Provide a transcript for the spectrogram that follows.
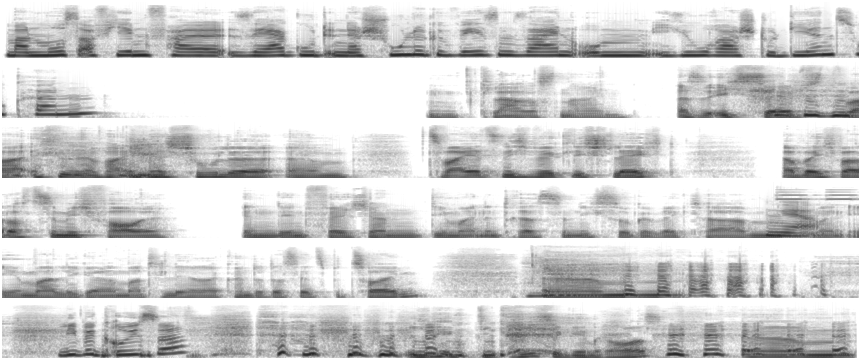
man muss auf jeden Fall sehr gut in der Schule gewesen sein, um Jura studieren zu können? Ein klares Nein. Also ich selbst war, in, war in der Schule ähm, zwar jetzt nicht wirklich schlecht, aber ich war doch ziemlich faul in den Fächern, die mein Interesse nicht so geweckt haben. Ja. Mein ehemaliger Mathelehrer könnte das jetzt bezeugen. ähm, Liebe Grüße. die Grüße gehen raus. Ähm,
